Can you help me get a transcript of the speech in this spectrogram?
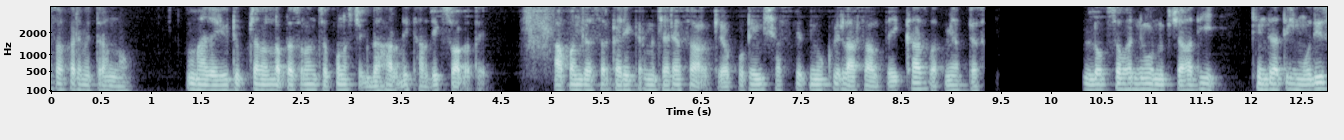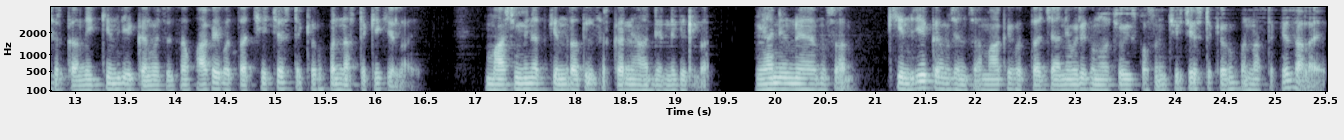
सहकारी मित्रांनो. माझ्या यूट्यूब चॅनलला आपल्या सर्वांचं पुनश्च एकदा हार्दिक हार्दिक स्वागत आहे. आपण जर सरकारी कर्मचारी असाल किंवा कुठेही शासकीय नोकरीला असाल तर एक खास बातमी आपल्यासाठी लोकसभा निवडणुकीच्या आधी केंद्रातील मोदी सरकारने केंद्रीय कर्मचाऱ्यांचा महागाई भत्ता छेचाळीस टक्क्यावरून पन्नास टक्के केला आहे. मार्च महिन्यात केंद्रातील सरकारने हा निर्णय घेतला. या निर्णयानुसार केंद्रीय कर्मचाऱ्यांचा महागाई भत्ता जानेवारी दोन हजार चोवीसपासून छेचाळीस टक्क्यावरून पन्नास टक्के झाला आहे.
